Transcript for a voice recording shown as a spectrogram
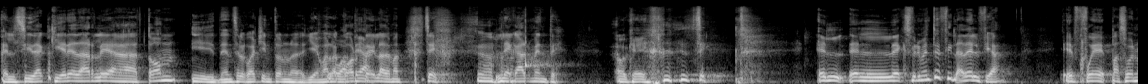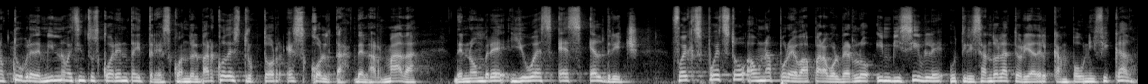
el SIDA quiere darle a Tom y Denzel Washington lo lleva a la corte y la demás. Sí, legalmente. Ok. sí. El, el experimento de Filadelfia eh, fue, pasó en octubre de 1943 cuando el barco destructor escolta de la Armada de nombre USS Eldridge fue expuesto a una prueba para volverlo invisible utilizando la teoría del campo unificado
